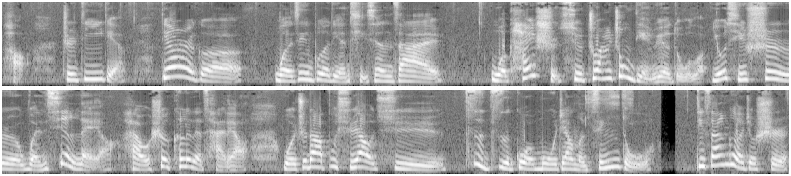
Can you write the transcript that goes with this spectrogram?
好，这是第一点。第二个我进步的点体现在，我开始去抓重点阅读了，尤其是文献类啊，还有社科类的材料，我知道不需要去字字过目这样的精读。第三个就是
